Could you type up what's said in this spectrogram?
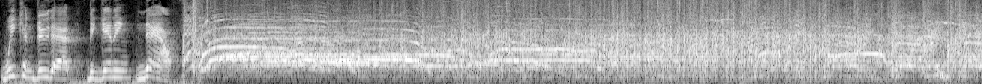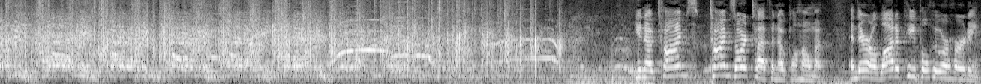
we can do that beginning now. You know, times times are tough in Oklahoma, and there are a lot of people who are hurting.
